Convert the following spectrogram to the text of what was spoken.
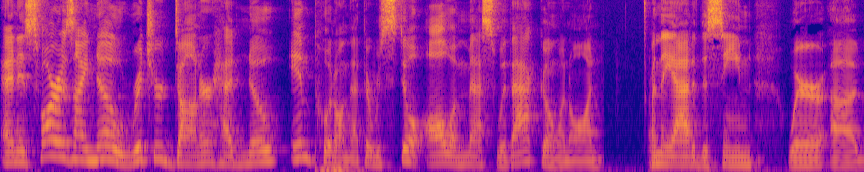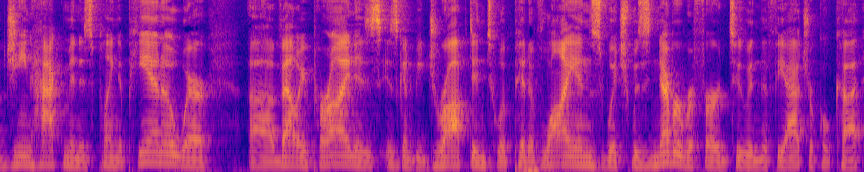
And as far as I know, Richard Donner had no input on that. There was still all a mess with that going on. And they added the scene where uh, Gene Hackman is playing a piano, where uh, Valerie Perrine is is going to be dropped into a pit of lions, which was never referred to in the theatrical cut,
